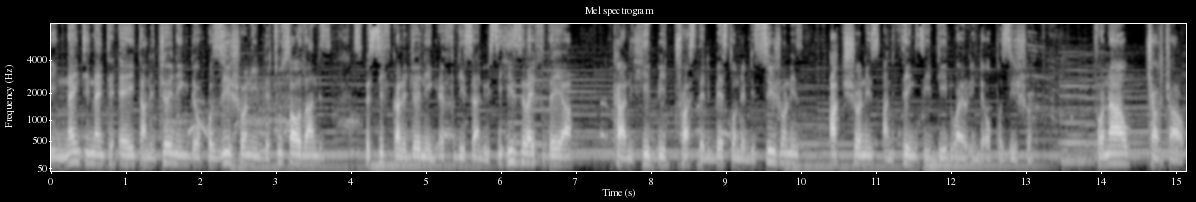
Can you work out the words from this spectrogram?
in 1998 and joining the opposition in the 2000s, specifically joining FDC, and we see his life there. Can he be trusted based on the decisions, actions, and things he did while in the opposition? For now, ciao ciao.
